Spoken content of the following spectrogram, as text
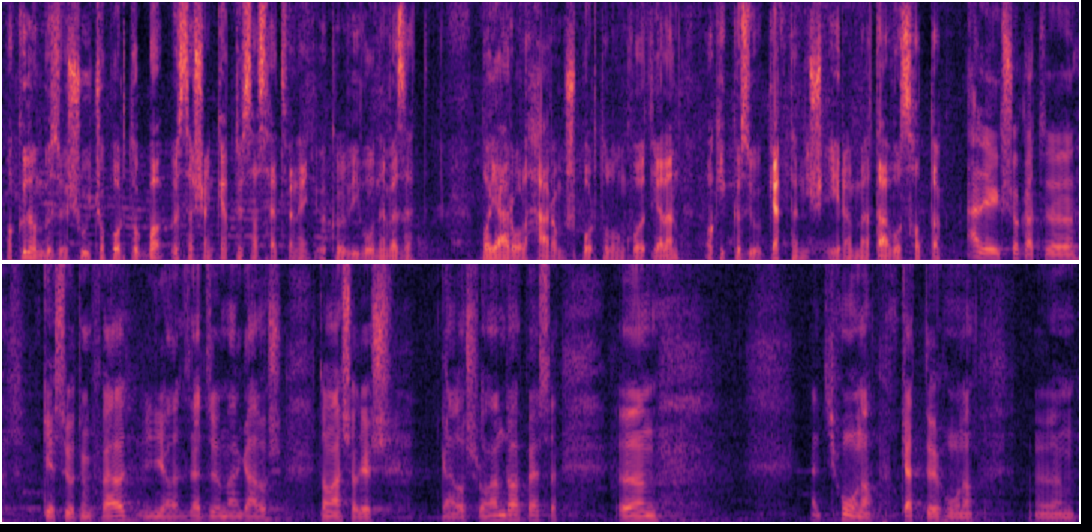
a különböző súlycsoportokba összesen 271 ökölvívó nevezett. Bajáról három sportolónk volt jelen, akik közül ketten is éremmel távozhattak. Elég sokat készültünk fel, így az edzőmmel Gálos Tamással és Gálos Rolanddal persze, Öm, egy hónap, kettő hónap öm,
